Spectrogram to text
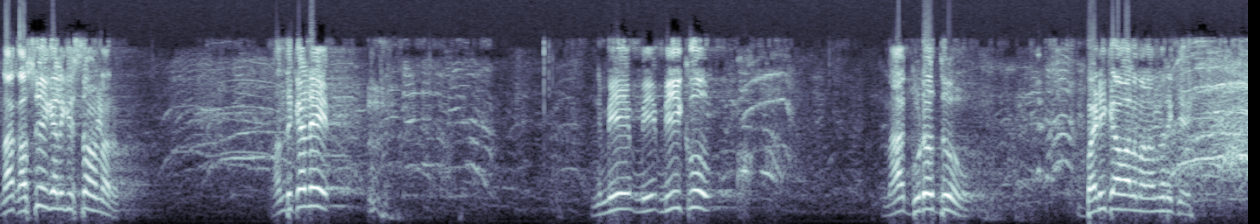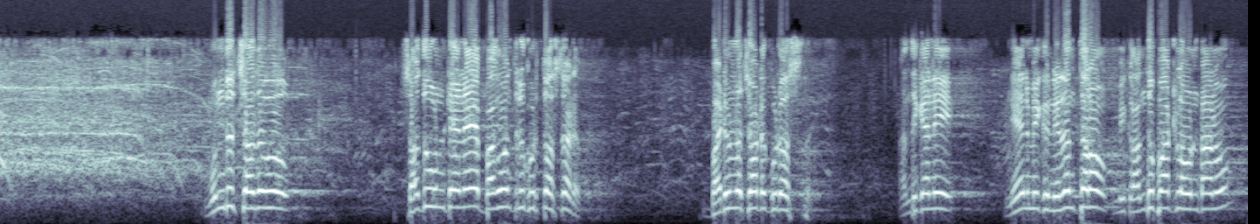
నాకు అసూయ కలిగిస్తూ ఉన్నారు. అందుకని మీకు నాకు గుడొద్దు. బడి కావాలి మనందరికీ. ముందు చదువు. చదువు ఉంటేనే భగవంతుడు గుర్తొస్తాడు. బడి ఉన్న చోట గుడి వస్తుంది. అందుకని నేను మీకు నిరంతరం మీకు అందుబాటులో ఉంటాను.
